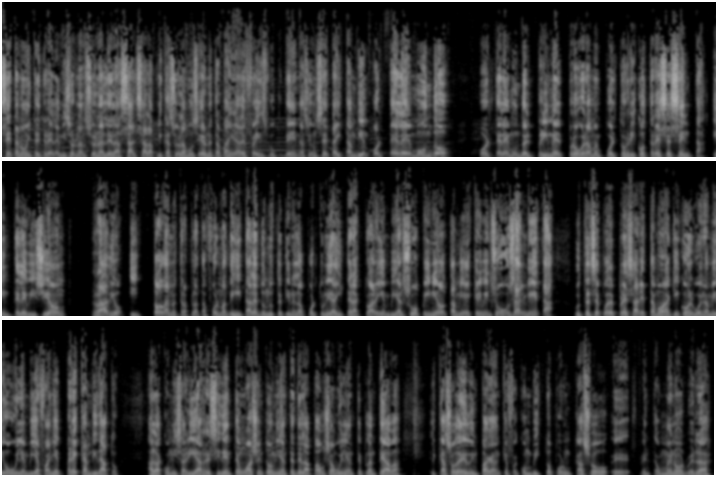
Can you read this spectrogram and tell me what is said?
Z93, la emisora nacional de la salsa, la aplicación La Música y nuestra página de Facebook de Nación Z y también por Telemundo. Por Telemundo, el primer programa en Puerto Rico 360 en televisión, radio y todas nuestras plataformas digitales donde usted tiene la oportunidad de interactuar y enviar su opinión, también escribir su gusanguita. Usted se puede expresar y estamos aquí con el buen amigo William Villafañe, precandidato a la comisaría residente en Washington. Y antes de la pausa, William te planteaba el caso de Edwin Pagán, que fue convicto por un caso eh, frente a un menor, ¿verdad?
